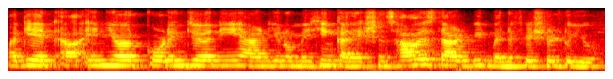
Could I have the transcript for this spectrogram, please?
again uh, in your coding journey and you know making connections? How has that been beneficial to you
